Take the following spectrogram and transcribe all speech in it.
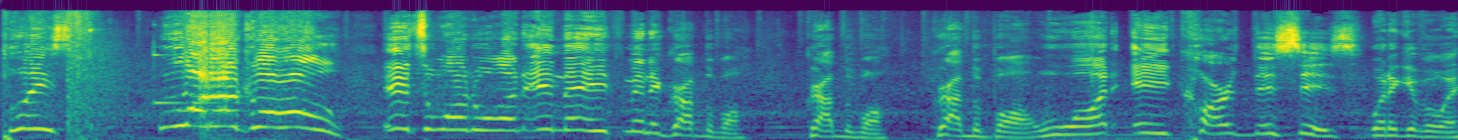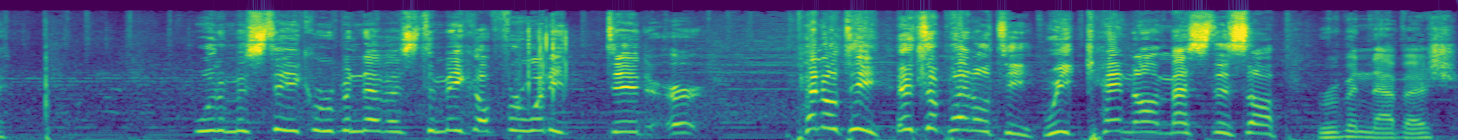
Please. What a goal! It's 1-1 in the 8th minute. Grab the ball. Grab the ball. Grab the ball. What a card this is. What a giveaway. What a mistake, Ruben Neves, to make up for what he did. Er Penalty! It's a penalty! We cannot mess this up. Ruben Neves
